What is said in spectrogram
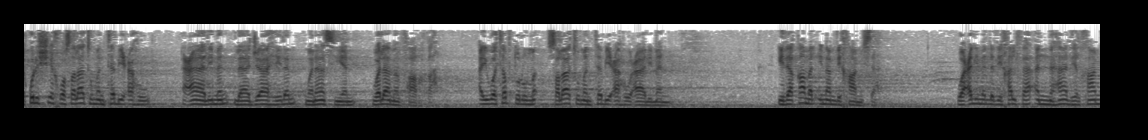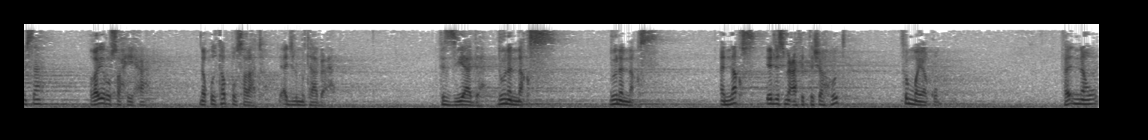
يقول الشيخ وصلاة من تبعه عالما لا جاهلا وناسيا ولا من فارقه. أي وتبطل صلاة من تبعه عالما. إذا قام الإمام بخامسة وعلم الذي خلفه أن هذه الخامسة غير صحيحة نقول تبطل صلاته لأجل المتابعة في الزيادة دون النقص دون النقص. النقص يجلس معه في التشهد ثم يقوم. فإنه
